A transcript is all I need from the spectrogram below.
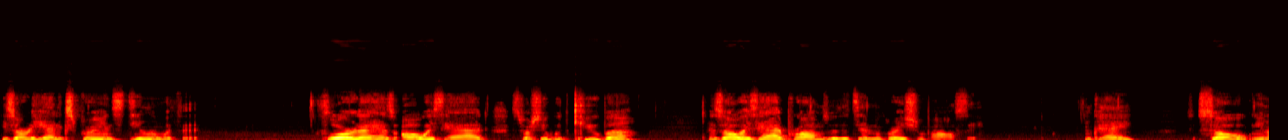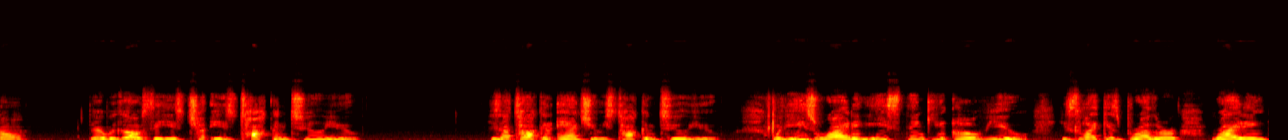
He's already had experience dealing with it. Florida has always had, especially with Cuba, has always had problems with its immigration policy. Okay? So, you know, there we go. See, he's he's talking to you. He's not talking at you, he's talking to you. When he's writing, he's thinking of you. He's like his brother writing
